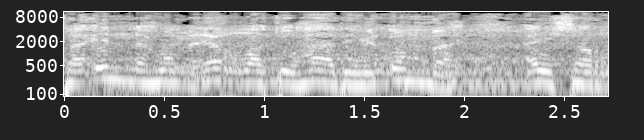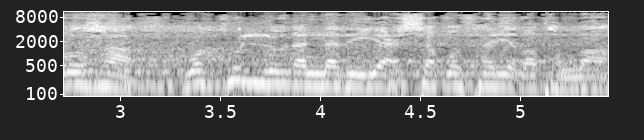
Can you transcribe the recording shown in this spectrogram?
فإنهم عرة هذه الأمة أي شرها. وكلنا الذي يعشق فريضة الله.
